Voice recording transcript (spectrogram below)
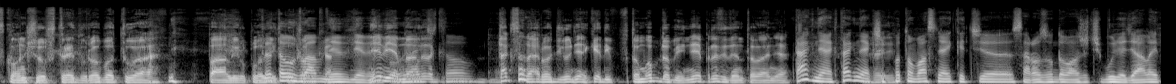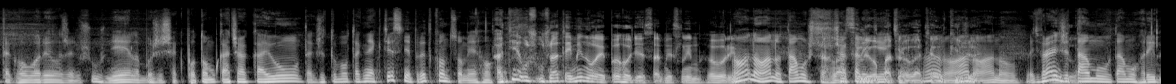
skončil v stredu robotu a pálil plodiť To už vám ne, neviem, neviem povedať, ale tak, to... tak sa narodil niekedy v tom období, nie prezidentovania. Tak nejak, tak nejak. Však Hej. potom vlastne aj keď e, sa rozhodoval, že či bude ďalej, tak hovoril, že už, už nie, lebo že však potomka čakajú. Takže to bol tak nejak tesne pred koncom jeho. A nie, už, už na tej minulej pohode sa myslím, hovorím. No, áno, áno, tam už Sa čakali opatrovateľky, Áno, že áno, áno. Veď vrajím, že tam mu, tam mu hryb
